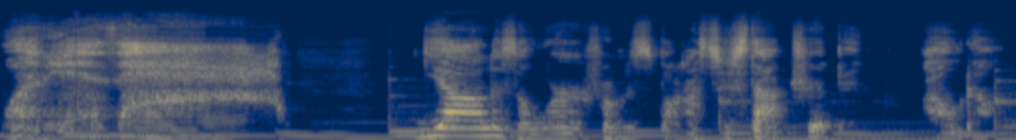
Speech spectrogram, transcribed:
What is it? Y'all, it's a word from the sponsor. Stop tripping. Hold on.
